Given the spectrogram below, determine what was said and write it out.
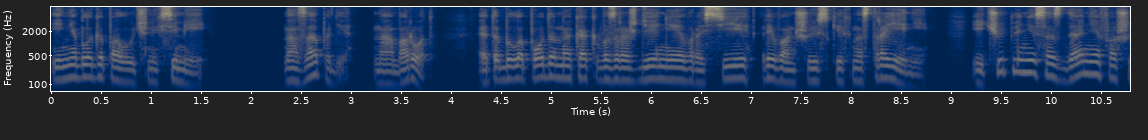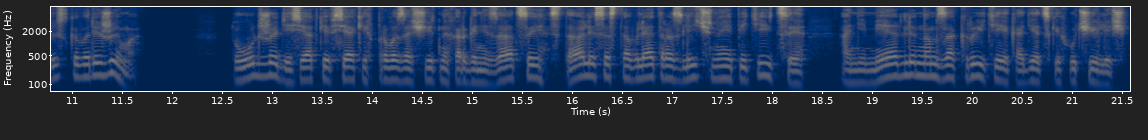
и неблагополучных семей. На Западе, наоборот, это было подано как возрождение в России реваншистских настроений и чуть ли не создание фашистского режима, Тут же десятки всяких правозащитных организаций стали составлять различные петиции о немедленном закрытии кадетских училищ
